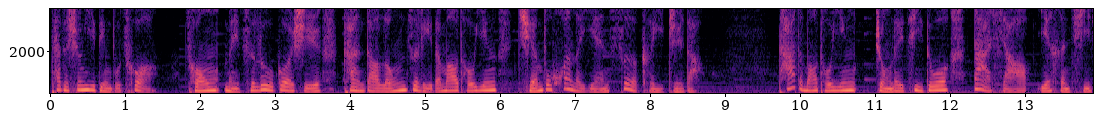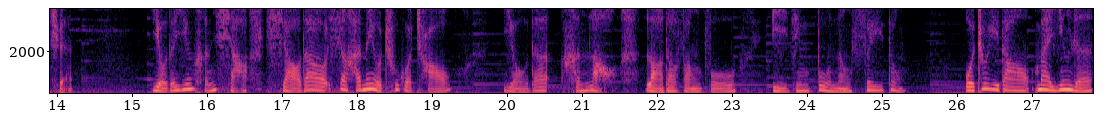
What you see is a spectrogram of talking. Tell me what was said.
他的生意顶不错。从每次路过时看到笼子里的猫头鹰全部换了颜色，可以知道，他的猫头鹰种类既多，大小也很齐全。有的鹰很小，小到像还没有出过巢；有的很老，老到仿佛已经不能飞动。我注意到卖鹰人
